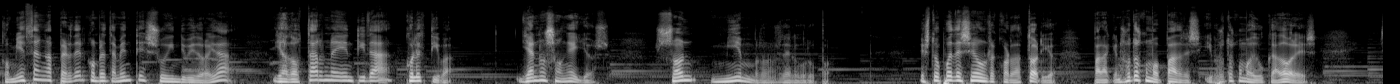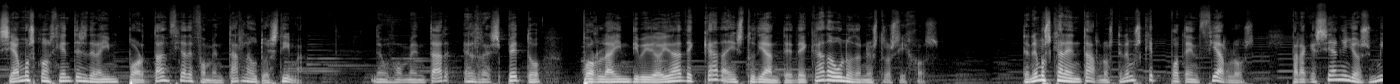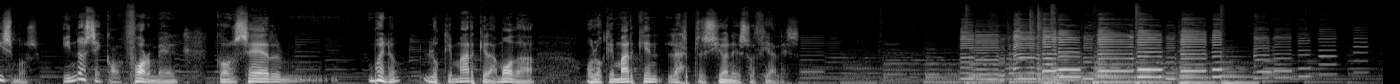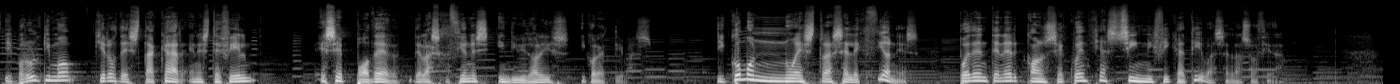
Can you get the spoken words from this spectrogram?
comienzan a perder completamente su individualidad y a adoptar una identidad colectiva. Ya no son ellos, son miembros del grupo. Esto puede ser un recordatorio para que nosotros como padres y vosotros como educadores seamos conscientes de la importancia de fomentar la autoestima, de fomentar el respeto por la individualidad de cada estudiante, de cada uno de nuestros hijos. Tenemos que alentarlos, tenemos que potenciarlos para que sean ellos mismos y no se conformen con ser, bueno, lo que marque la moda o lo que marquen las presiones sociales. Y por último, quiero destacar en este film ese poder de las acciones individuales y colectivas. Y cómo nuestras elecciones pueden tener consecuencias significativas en la sociedad.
